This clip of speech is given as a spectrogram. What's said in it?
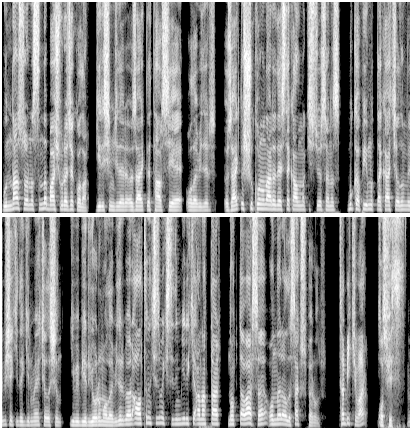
bundan sonrasında başvuracak olan girişimcilere özellikle tavsiye olabilir. Özellikle şu konularda destek almak istiyorsanız bu kapıyı mutlaka çalın ve bir şekilde girmeye çalışın gibi bir yorum olabilir. Böyle altını çizmek istediğim bir iki anahtar nokta varsa onları alırsak süper olur. Tabii ki var. Ofis.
